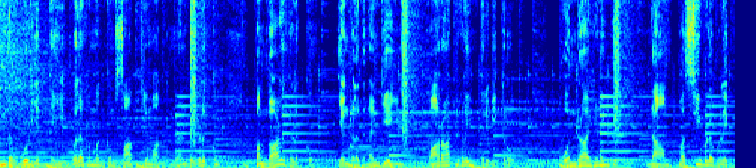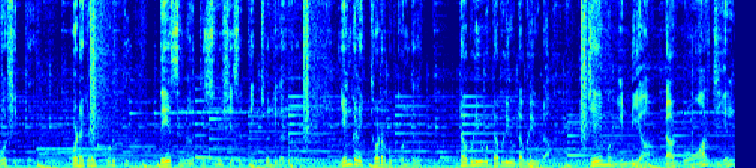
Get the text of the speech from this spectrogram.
இந்த ஊழியத்தை உலகமெங்கும் சாத்தியமாக்கும் நண்பர்களுக்கும் பங்காளர்களுக்கும் எங்களது நன்றியையும் பாராட்டுகளையும் தெரிவிக்கிறோம். ஒன்றாய் இணைந்து நாம் பசி உழவுகளை போஷித்து உடைகளை கொடுத்து தேசங்களுக்கு சுவிசேஷத்தை சொல்லி வருகிறோம். எங்களை தொடர்பு கொண்டு டபிள்யூ டபிள்யூ டபிள்யூ டாட் ஜேமம் இந்தியா டாட் ஓஆர்ஜியில்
